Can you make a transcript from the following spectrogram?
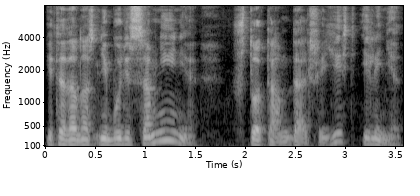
И тогда у нас не будет сомнения, что там дальше есть или нет.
